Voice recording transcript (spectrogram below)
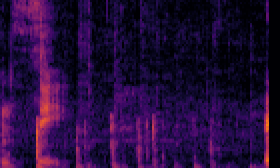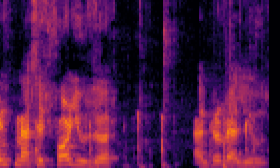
and c. Print message for user enter values.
